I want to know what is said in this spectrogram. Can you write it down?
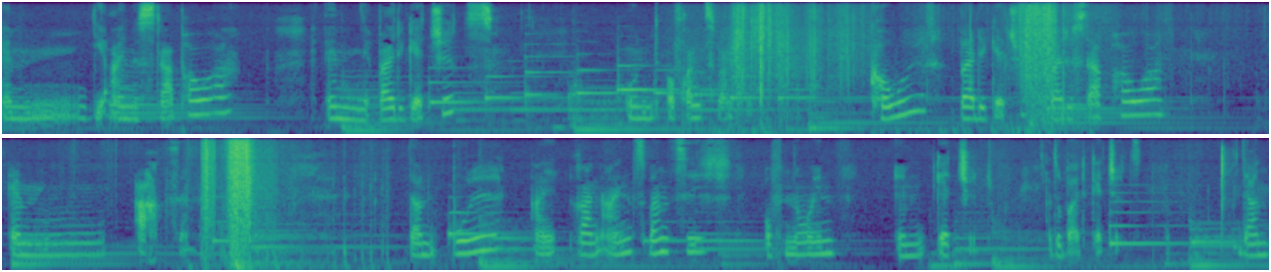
ähm, die eine Star Power. Ähm, beide Gadgets. Und auf Rang 20. Cold, beide Gadgets, beide Star Power. Ähm, 18. Dann Bull, Rang 21 auf 9 ähm, Gadget. Also beide Gadgets. Dann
